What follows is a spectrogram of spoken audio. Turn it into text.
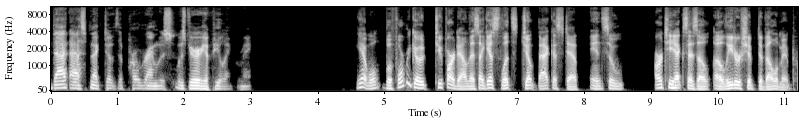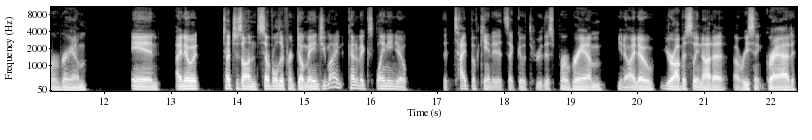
that aspect of the program was was very appealing for me. Yeah. Well, before we go too far down this, I guess let's jump back a step. And so RTX mm-hmm. has a, a leadership development program, and I know it touches on several different domains. You mind kind of explaining, you know, the type of candidates that go through this program? You know, I know you're obviously not a, a recent grad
